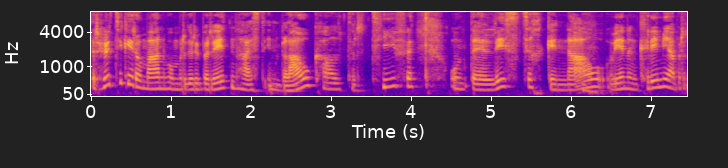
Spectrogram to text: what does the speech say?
Der heutige Roman, wo wir darüber reden, heißt In blaukalter Tiefe und der liest sich genau wie ein Krimi, aber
